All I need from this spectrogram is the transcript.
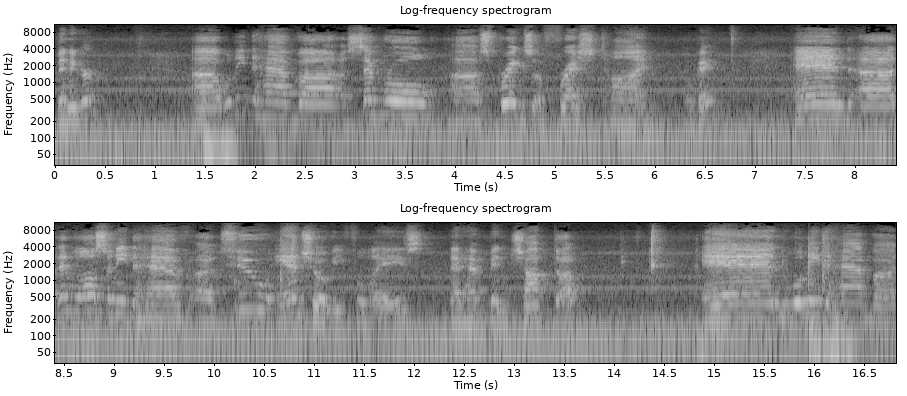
vinegar. Uh, we'll need to have uh, several uh, sprigs of fresh thyme, okay? And uh, then we'll also need to have uh, two anchovy fillets that have been chopped up. And we'll need to have uh,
